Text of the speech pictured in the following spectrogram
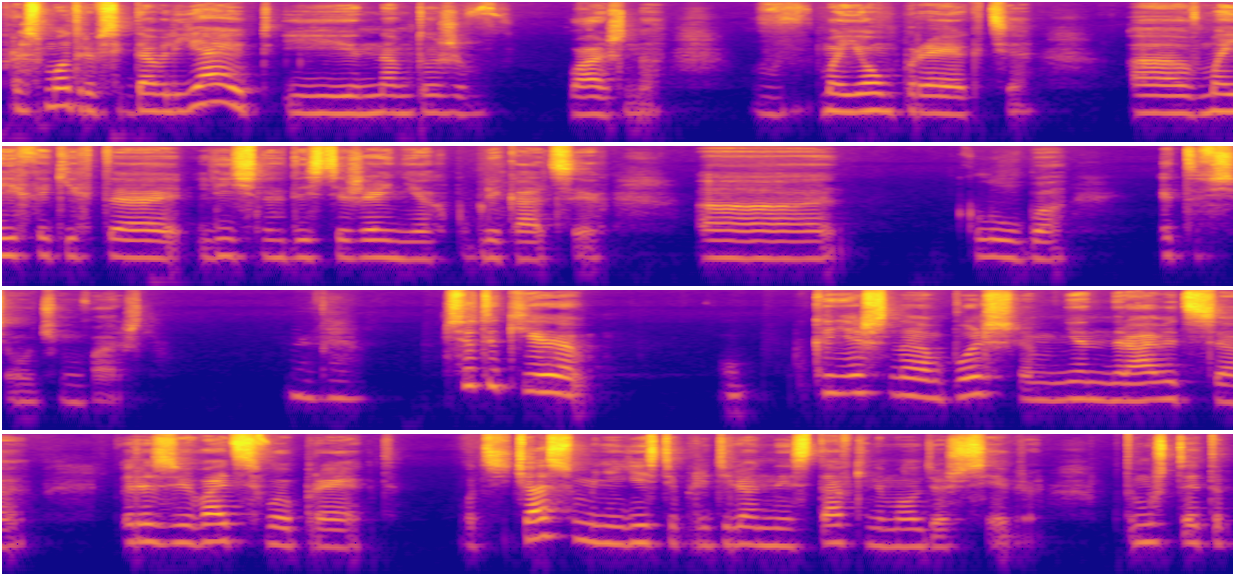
просмотры всегда влияют, и нам тоже важно в моем проекте, а, в моих каких-то личных достижениях, публикациях а, клуба. Это все очень важно. Mm-hmm. Все-таки, конечно, больше мне нравится развивать свой проект. Вот сейчас у меня есть определенные ставки на молодежь севера, потому что это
